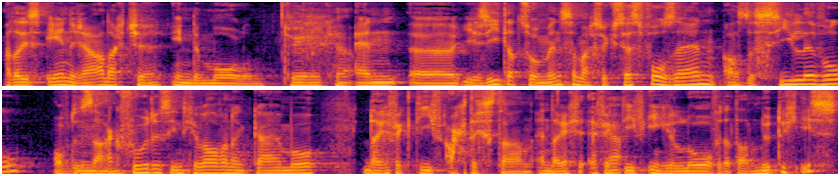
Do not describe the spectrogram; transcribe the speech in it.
Maar dat is één radartje in de molen. Tuurlijk, ja. En je ziet dat zo'n mensen maar succesvol zijn als de C-level of de zaakvoerders in het geval van een KMO daar effectief achter staan en daar echt effectief ja. in geloven dat dat nuttig is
